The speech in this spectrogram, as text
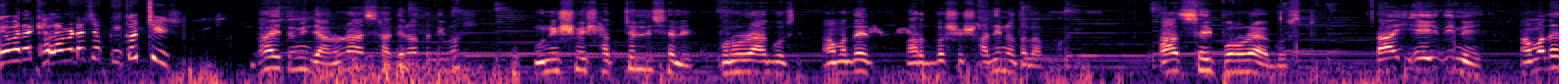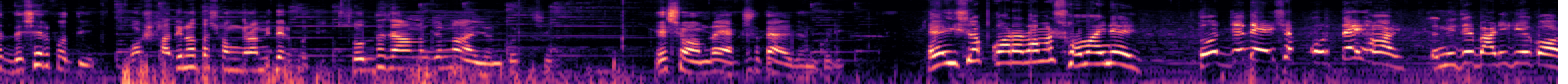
তুই আমাদের খেলা সব কি করছিস? ভাই তুমি জানো না স্বাধীনতা দিবস? উনিশশো সাতচল্লিশ সালে পনেরোই আগস্ট আমাদের ভারতবর্ষ স্বাধীনতা লাভ করে। আজ সেই পনেরোই আগস্ট। তাই এই দিনে আমাদের দেশের প্রতি ও স্বাধীনতা সংগ্রামীদের প্রতি শ্রদ্ধা জানানোর জন্য আয়োজন করছি। এসো আমরা একসাথে আয়োজন করি। এইসব করার আমার সময় নেই। তোর যদি এইসব করতেই হয় তো নিজের বাড়ি গিয়ে কর।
